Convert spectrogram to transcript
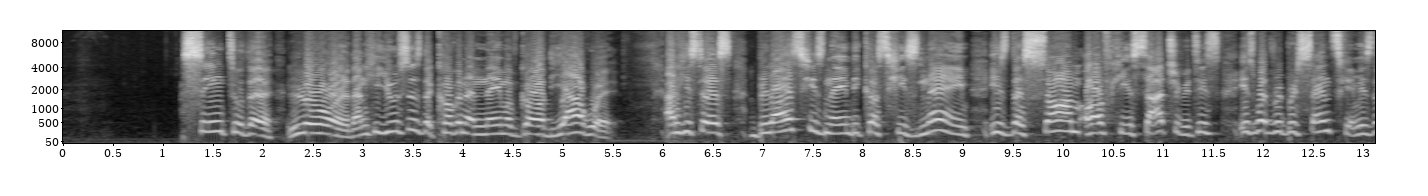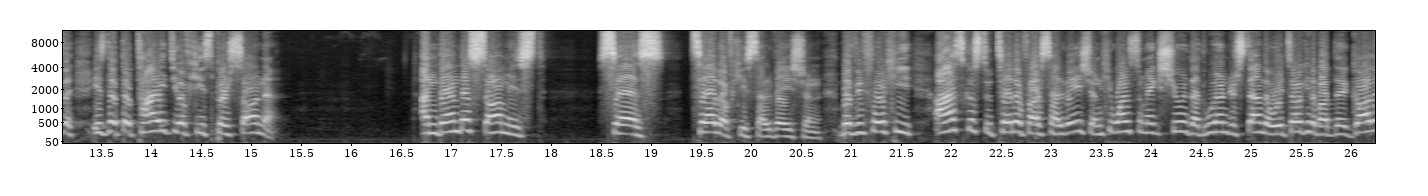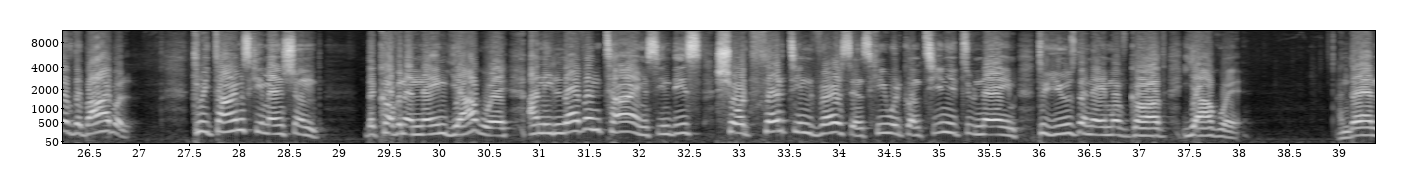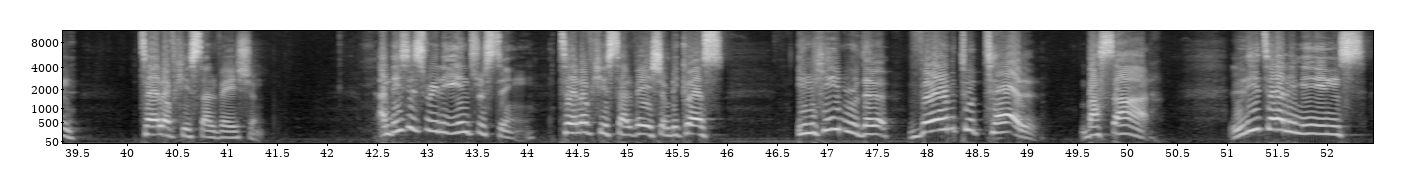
Sing to the Lord, and he uses the covenant name of God, Yahweh. And he says, bless his name because his name is the sum of his attributes, is, is what represents him, is the, is the totality of his persona. And then the psalmist says, tell of his salvation. But before he asks us to tell of our salvation, he wants to make sure that we understand that we're talking about the God of the Bible. Three times he mentioned the covenant name Yahweh, and 11 times in these short 13 verses, he will continue to name, to use the name of God, Yahweh. And then tell of his salvation. And this is really interesting, tell of his salvation, because in Hebrew, the verb to tell, basar, literally means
